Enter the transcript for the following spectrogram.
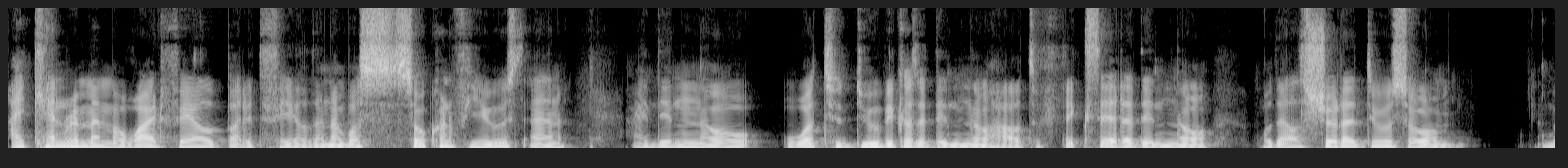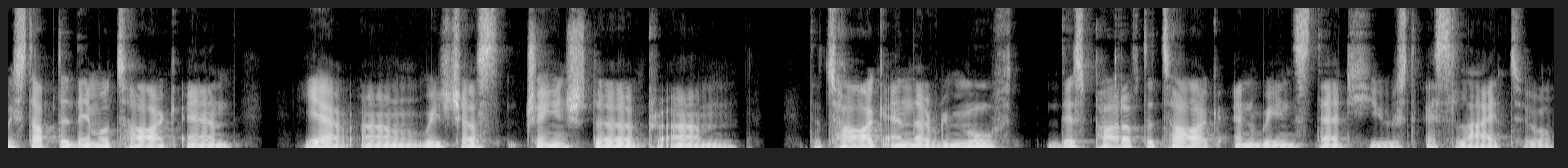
I can remember why it failed, but it failed. And I was so confused and I didn't know what to do because I didn't know how to fix it. I didn't know what else should I do. So we stopped the demo talk and yeah, um, we just changed the um, the talk and I removed this part of the talk and we instead used a slide to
